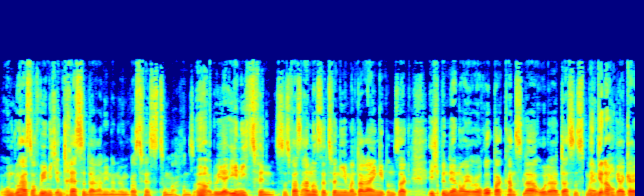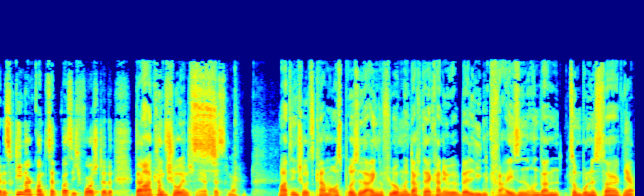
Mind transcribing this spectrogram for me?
und du hast auch wenig Interesse daran, ihn an irgendwas festzumachen, so, Ja. weil du ja eh nichts findest. Sinn. Es ist was anderes, als wenn jemand da reingeht und sagt, ich bin der neue Europakanzler oder das ist mein Genau. mega geiles Klimakonzept, was ich vorstelle. Da Martin kannst du Schulz. Menschen ja festmachen. Martin Schulz kam aus Brüssel eingeflogen und dachte, er kann über Berlin kreisen und dann zum Bundestag, Ja.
